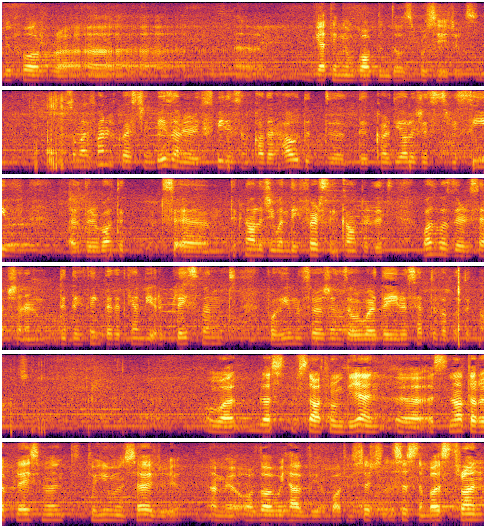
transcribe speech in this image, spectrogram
before uh, uh, uh, getting involved in those procedures. So my final question, based on your experience in Qatar, how did the, the cardiologists receive the robotic um, technology when they first encountered it? What was their reception, and did they think that it can be a replacement for human surgeons, or were they receptive of the technology? Well, let's start from the end. Uh, it's not a replacement to human surgery. I mean, although we have the robotic system, but it's run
